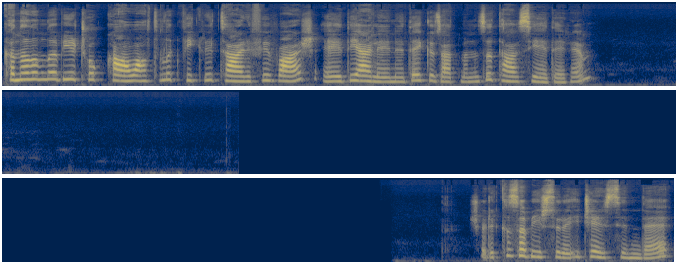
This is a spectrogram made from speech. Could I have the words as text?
Kanalımda birçok kahvaltılık fikri tarifi var. Ee, diğerlerine de göz atmanızı tavsiye ederim. Şöyle kısa bir süre içerisinde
